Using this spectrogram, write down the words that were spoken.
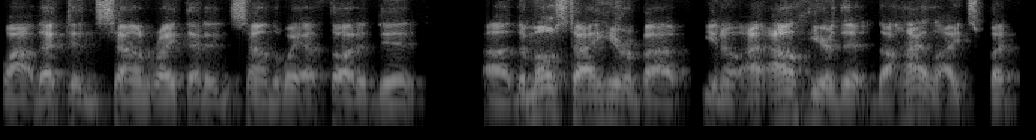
wow, that didn't sound right. That didn't sound the way I thought it did. Uh, the most I hear about, you know, I, will hear the the highlights, but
